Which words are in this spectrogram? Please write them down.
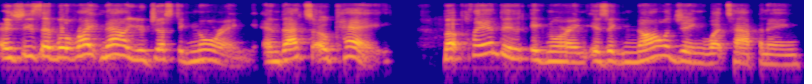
And she said, Well, right now you're just ignoring, and that's okay. But planned ignoring is acknowledging what's happening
